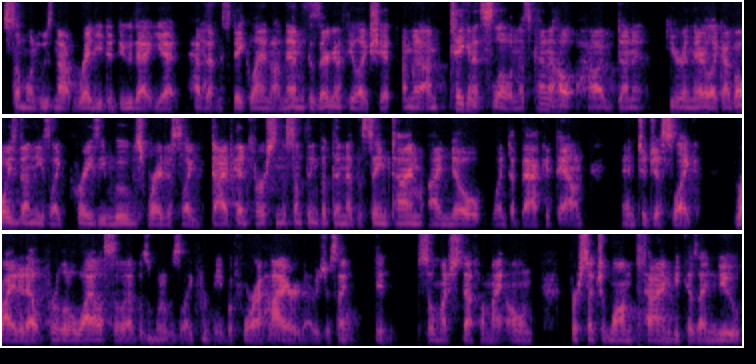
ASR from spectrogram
someone who's not ready to do that yet have yeah. that mistake land on them because they're going to feel like shit. I'm I'm taking it slow, and that's kind of how, how I've done it here and there. Like I've always done these like crazy moves where I just like dive headfirst into something, but then at the same time, I know when to back it down and to just like ride it out for a little while. So that was what it was like for me before I hired. I was just I did so much stuff on my own for such a long time because I knew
